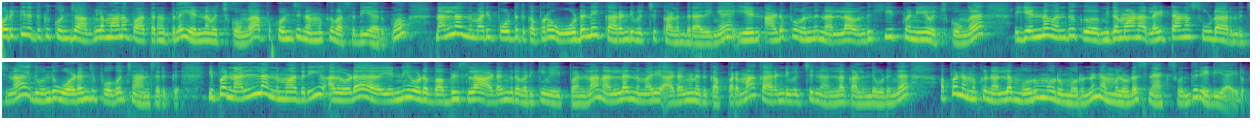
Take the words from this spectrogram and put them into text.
பொரிக்கிறதுக்கு கொஞ்சம் அகலமான பாத்திரத்தில் எண்ணெய் வச்சுக்கோங்க. அப்போ கொஞ்சம் நமக்கு வசதியாக இருக்கும். நல்லா அந்த மாதிரி போட்டதுக்கப்புறம் உடனே கரண்டி வச்சு கலந்துடாதீங்க என் அடுப்பு வந்து நல்லா வந்து ஹீட் பண்ணியே வச்சுக்கோங்க. எண்ணெய் வந்து கு- மிதமான லைட்டான சூடாக இருந்துச்சுன்னா இது வந்து உடஞ்சி போக சான்ஸ் இருக்குது இப்போ நல்லா அந்த மாதிரி அதோட எண்ணெயோட பபிள்ஸ்லாம் அடங்குற வரைக்கும் வெயிட் பண்ணலாம். நல்லா இந்த மாதிரி அடங்குனதுக்கு அப்புறமா கரண்டி வச்சு நல்லா கலந்து விடுங்க. அப்போ நமக்கு நல்ல மொறு மொறு மொறுன்னு நம்மளோட ஸ்நாக்ஸ் வந்து ரெடி ஆயிடும்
